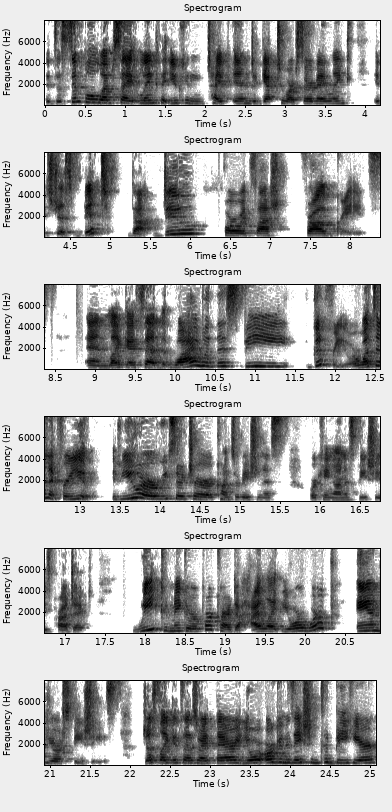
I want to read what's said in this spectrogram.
It's a simple website link that you can type in to get to our survey link. It's just bit.do forward slash frog grades. And like I said, why would this be good for you or what's in it for you? If you are a researcher or conservationist working on a species project, we could make a report card to highlight your work and your species. Just like it says right there, your organization could be here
